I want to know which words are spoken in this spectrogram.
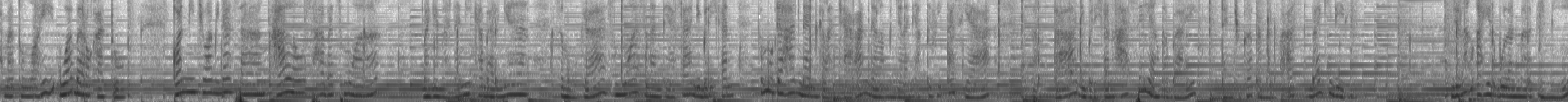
warahmatullahi wabarakatuh. Konnichiwa minasang. Halo sahabat semua. Bagaimana nih kabarnya? Semoga semua senantiasa diberikan kemudahan dan kelancaran dalam menjalani aktivitas ya Serta diberikan hasil yang terbaik dan juga bermanfaat bagi diri. Jelang akhir bulan Maret ini,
